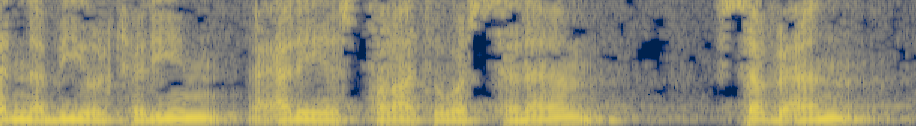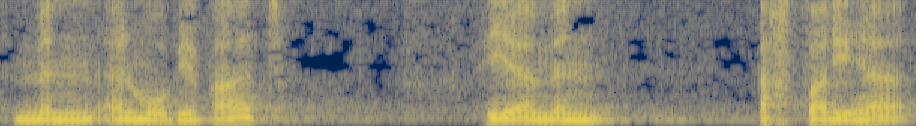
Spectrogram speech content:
النبي الكريم عليه الصلاة والسلام سبعا من الموبقات هي من أخطرها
